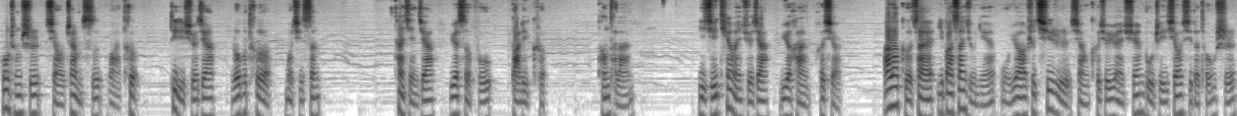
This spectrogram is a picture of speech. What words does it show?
工程师小詹姆斯·瓦特，地理学家罗伯特·莫奇森，探险家约瑟夫·巴利克、彭特兰，以及天文学家约翰·赫歇尔。阿拉格在1839年5月27日向科学院宣布这一消息的同时，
